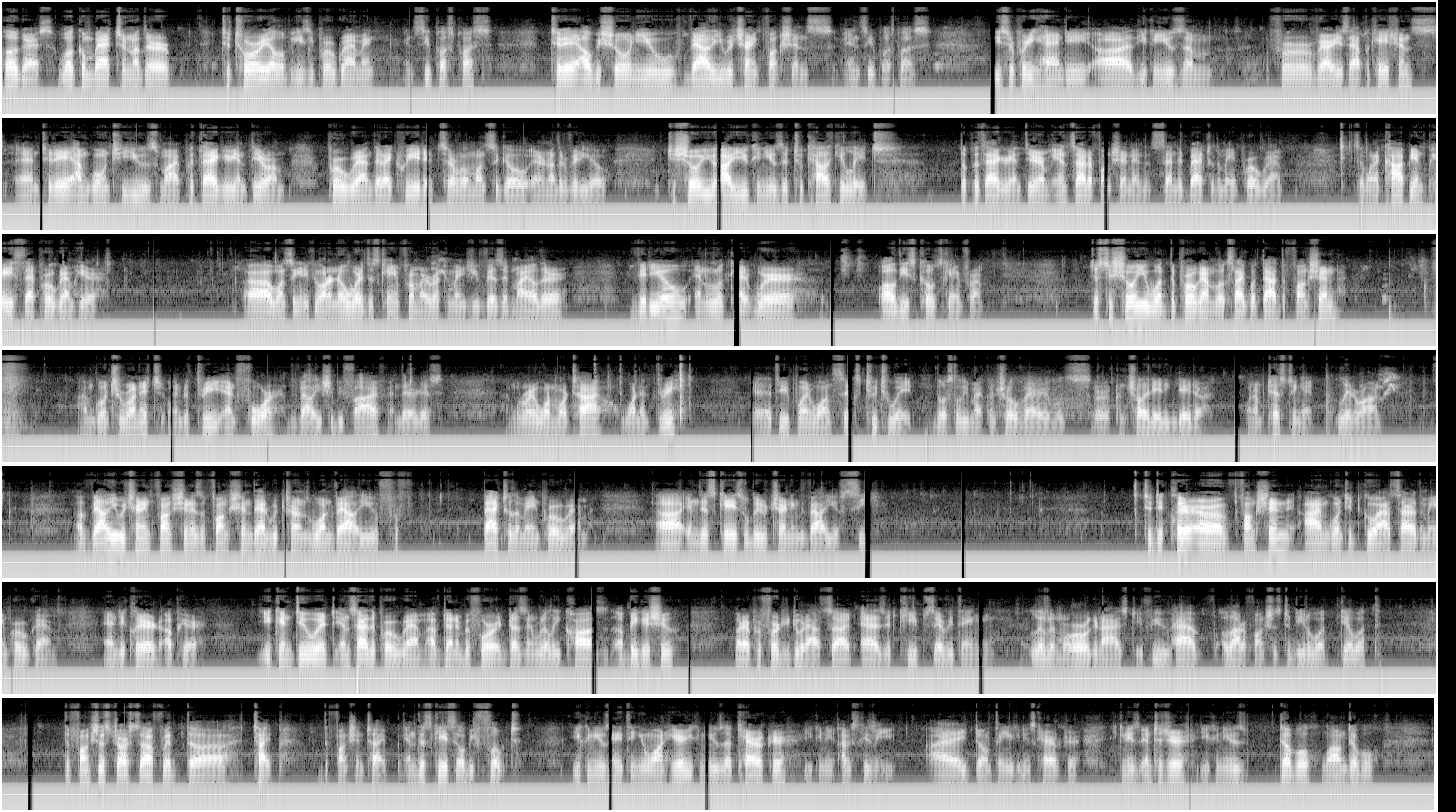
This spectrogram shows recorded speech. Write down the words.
Hello guys, welcome back to another tutorial of easy programming in C++. Today I'll be showing you value returning functions in C++. These are pretty handy, uh, you can use them for various applications and today I'm going to use my Pythagorean theorem program that I created several months ago in another video to show you how you can use it to calculate the Pythagorean theorem inside a function and send it back to the main program. So I'm going to copy and paste that program here. Uh, once again, if you want to know where this came from, I recommend you visit my other video and look at where all these codes came from. Just to show you what the program looks like without the function, I'm going to run it. I'm going to 3 and 4. The value should be 5, and there it is. I'm going to run it one more time, 1 and 3. And 3.16228. Those will be my control variables, or consolidating data, when I'm testing it later on. A value returning function is a function that returns one value back to the main program. Uh, in this case, we'll be returning the value of c. To declare a function, I'm going to go outside of the main program and declare it up here. You can do it inside the program. I've done it before. It doesn't really cause a big issue, but I prefer to do it outside as it keeps everything a little bit more organized if you have a lot of functions to deal with. Deal with the function starts off with the type, the function type. In this case, it'll be float. You can use anything you want here. You can use a character. You can, uh, excuse me, I don't think you can use character. You can use integer. You can use double, long double,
